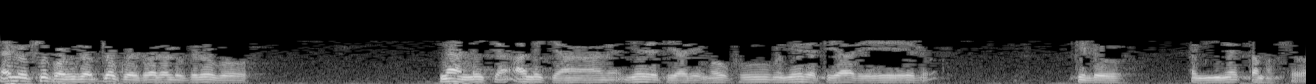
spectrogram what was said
အဲ့လိုဖြစ်ပေါ်ပြီးတော့ကြောက်ွယ်သွားတယ်လို့သူတို့ကိုနာနိစ္စအနိစ္စတဲ့ရဲတဲ့တရားတွေမဟုတ်ဘူးမရဲတဲ့တရားတွေလို့ဒီလိုအမည်နဲ့သတ်မှတ်ဆိုရ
